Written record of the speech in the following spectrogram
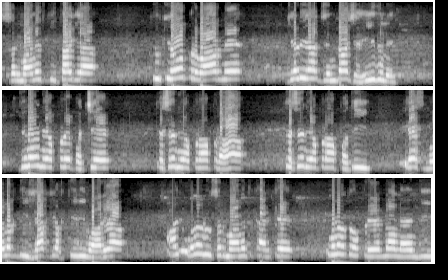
ਸਨਮਾਨਿਤ ਕੀਤਾ ਗਿਆ। ਕਿਉਂਕਿ ਉਹ ਪਰਿਵਾਰ ਨੇ ਜਿਹੜੀ ਆ ਜਿੰਦਾ ਸ਼ਹੀਦ ਨੇ, ਜਿਨ੍ਹਾਂ ਨੇ ਆਪਣੇ ਬੱਚੇ, ਕਿਸੇ ਨੇ ਆਪਣਾ ਭਰਾ, ਕਿਸੇ ਨੇ ਆਪਣਾ ਪਤੀ ਇਸ ਮੁਲਕ ਦੀ ਯਕ ਯਕਤੀ ਲਈ ਵਾਰਿਆ ਅੱਜ ਉਹਨਾਂ ਨੂੰ ਸਨਮਾਨਿਤ ਕਰਕੇ ਉਹਨਾਂ ਤੋਂ ਪ੍ਰੇਰਣਾ ਲੈਣ ਦੀ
